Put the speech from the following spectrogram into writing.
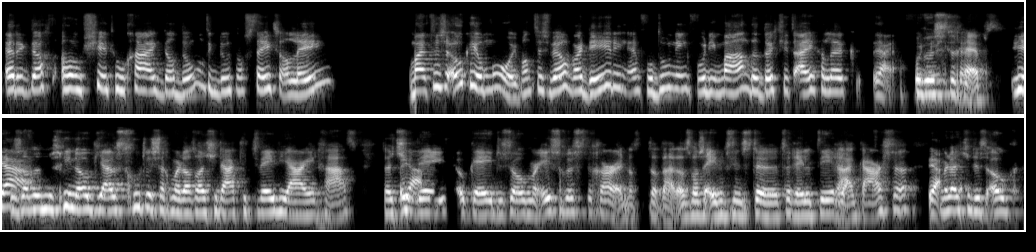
En ik dacht, oh shit, hoe ga ik dat doen? Want ik doe het nog steeds alleen. Maar het is ook heel mooi, want het is wel waardering en voldoening voor die maanden dat je het eigenlijk ja, rustig hebt. Ja. Dus dat het misschien ook juist goed is, zeg maar, dat als je daar je tweede jaar in gaat, dat je weet, oké, de zomer is rustiger. En dat, dat, nou, dat was enigszins te, te relateren aan kaarsen. Maar dat je dus ook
